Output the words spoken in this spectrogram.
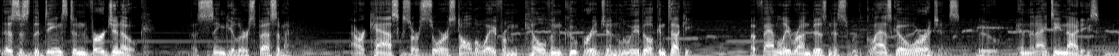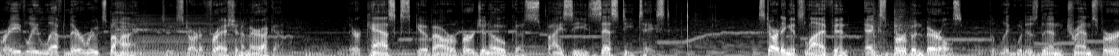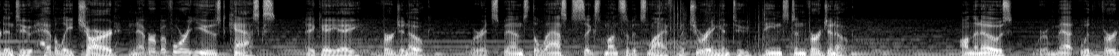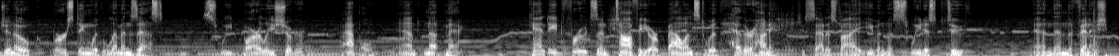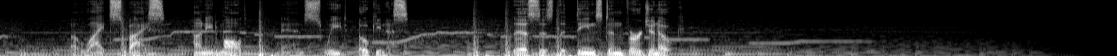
This is the Deanston Virgin Oak, a singular specimen. Our casks are sourced all the way from Kelvin Cooperage in Louisville, Kentucky, a family run business with Glasgow origins who, in the 1990s, bravely left their roots behind to start afresh in America. Their casks give our virgin oak a spicy, zesty taste. Starting its life in ex bourbon barrels, liquid is then transferred into heavily charred, never before used casks, aka virgin oak, where it spends the last six months of its life maturing into Deanston Virgin Oak. On the nose, we're met with virgin oak bursting with lemon zest, sweet barley sugar, apple, and nutmeg. Candied fruits and toffee are balanced with heather honey to satisfy even the sweetest tooth. And then the finish a light spice, honeyed malt, and sweet oakiness. This is the Deanston Virgin Oak.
